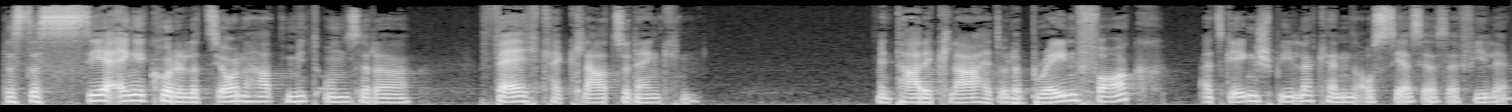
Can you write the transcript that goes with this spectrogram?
dass das sehr enge Korrelation hat mit unserer Fähigkeit, klar zu denken. Mentale Klarheit oder Brain Fog als Gegenspieler kennen auch sehr, sehr, sehr viele.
